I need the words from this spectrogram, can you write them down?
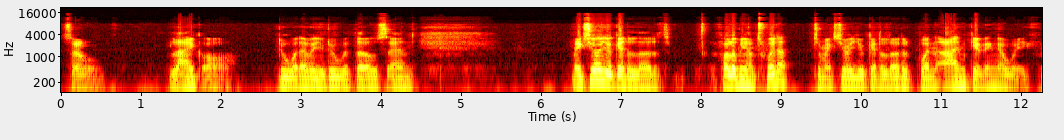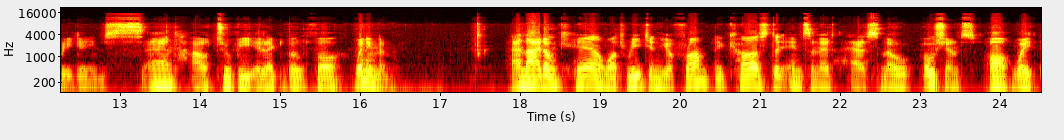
So, like or do whatever you do with those and make sure you get alerted. Follow me on Twitter to make sure you get alerted when I'm giving away free games and how to be eligible for winning them. And I don't care what region you're from because the internet has no oceans. Oh, wait.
